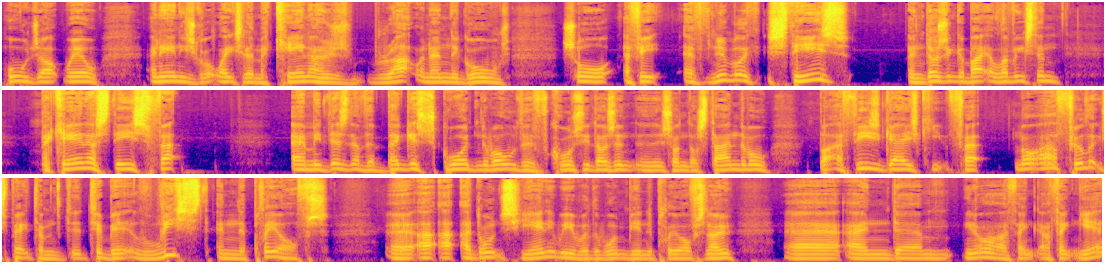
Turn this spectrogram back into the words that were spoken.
holds up well. And then he's got likes of the McKenna who's rattling in the goals. So if he if Nouble stays and doesn't go back to Livingston, McKenna stays fit. Um, he doesn't have the biggest squad in the world. Of course, he doesn't, and it's understandable. But if these guys keep fit, no, I fully expect him to, to be at least in the playoffs. Uh, I, I don't see any way where they won't be in the playoffs now. Uh, and um, you know, I think I think yeah,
